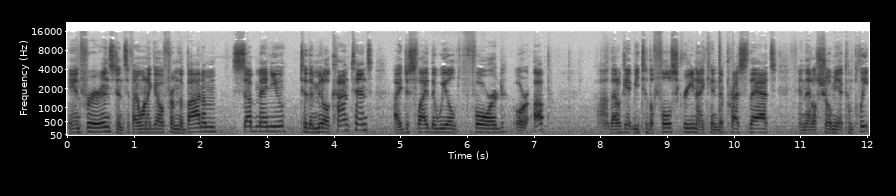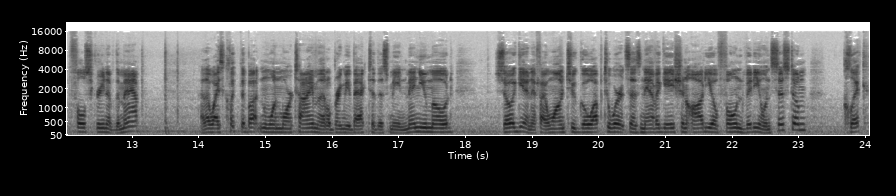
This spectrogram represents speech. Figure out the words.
And for instance, if I want to go from the bottom submenu to the middle content, I just slide the wheel forward or up. Uh, that'll get me to the full screen. I can depress that, and that'll show me a complete full screen of the map. Otherwise, click the button one more time. That'll bring me back to this main menu mode. So again, if I want to go up to where it says navigation, audio, phone, video, and system, click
